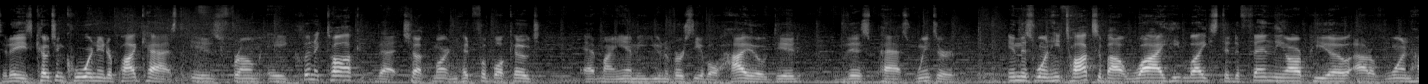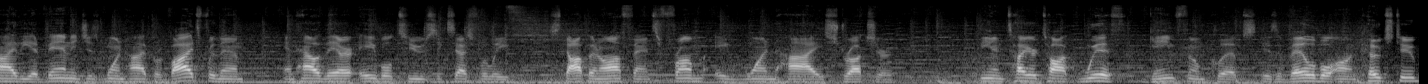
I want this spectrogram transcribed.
Today's Coaching Coordinator podcast is from a clinic talk that Chuck Martin, head football coach at Miami University of Ohio, did this past winter. In this one, he talks about why he likes to defend the RPO out of one high, the advantages one high provides for them, and how they're able to successfully stop an offense from a one high structure. The entire talk with game film clips is available on CoachTube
